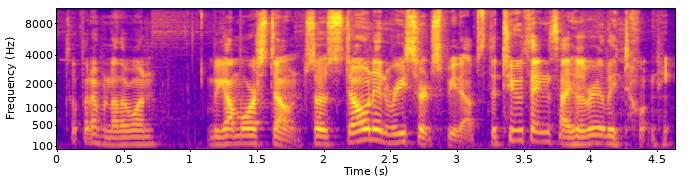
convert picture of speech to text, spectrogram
Let's open up another one. We got more stone. So stone and research speed ups the two things I really don't need.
